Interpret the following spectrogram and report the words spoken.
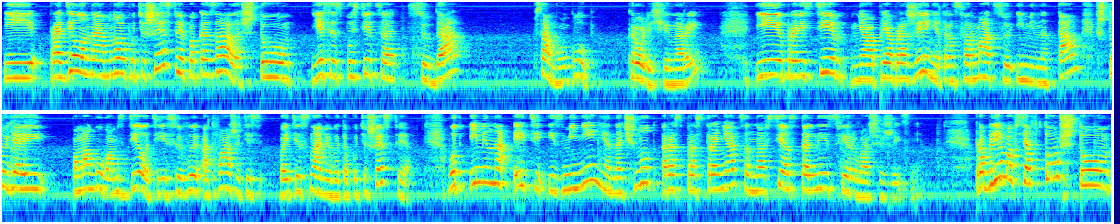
И проделанное мною путешествие показало, что если спуститься сюда, в самую глубь кроличьей норы, и провести а, преображение, трансформацию именно там, что я и помогу вам сделать, если вы отважитесь пойти с нами в это путешествие, вот именно эти изменения начнут распространяться на все остальные сферы вашей жизни. Проблема вся в том, что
